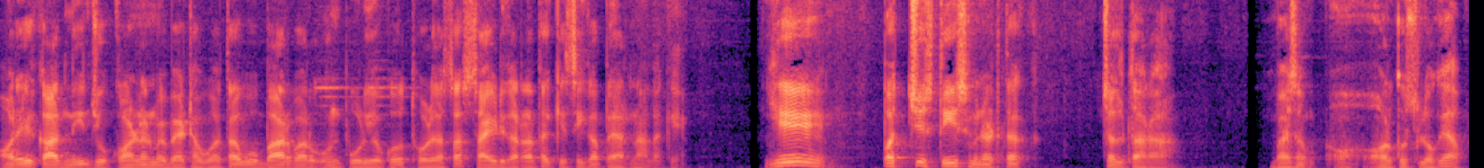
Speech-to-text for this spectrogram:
और एक आदमी जो कॉर्नर में बैठा हुआ था, वो बार बार उन पूड़ियों को थोड़ा सा साइड कर रहा था, किसी का पैर ना लगे। ये पच्चीस तीस मिनट तक चलता रहा। भाई साहब और कुछ लोगे आप?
